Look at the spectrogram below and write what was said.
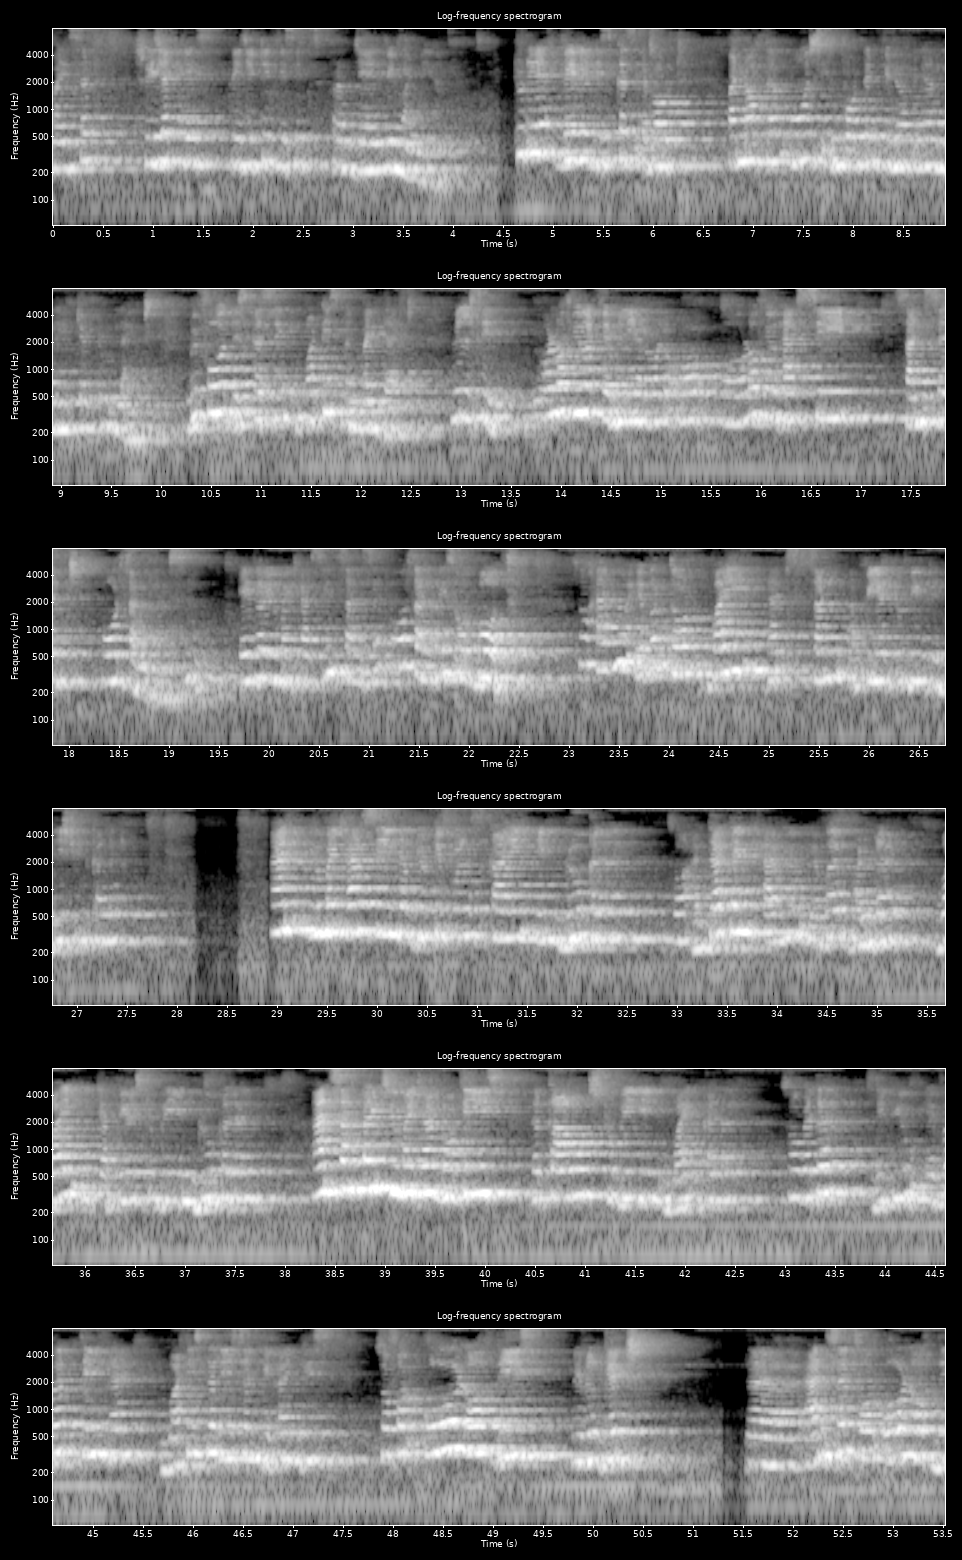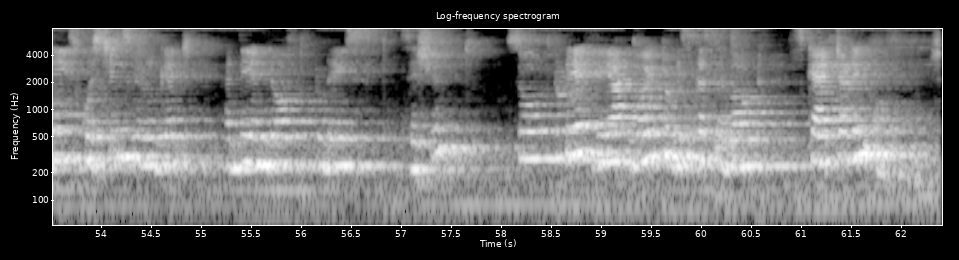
Myself, Shrija K.S., PGT Physics from JNV Mandya. Today we will discuss about one of the most important phenomena related to light. Before discussing what is meant by that, we will see. All of you are familiar, all, all, all of you have seen sunset or sunrise. Either you might have seen sunset or sunrise or both. So have you ever thought why that sun appeared to be reddish in color? And you might have seen the beautiful sky in blue color. So at that time, have you ever wondered why it appears to be in blue color? And sometimes you might have noticed the clouds to be in white color. So whether did you ever think that what is the reason behind this? So for all of these, we will get the answer for all of these questions we will get at the end of today's session. So today we are going to discuss about scattering of light.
